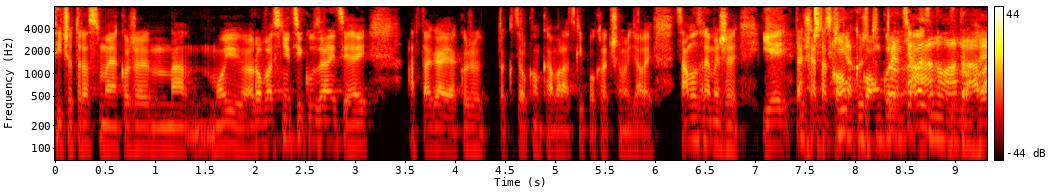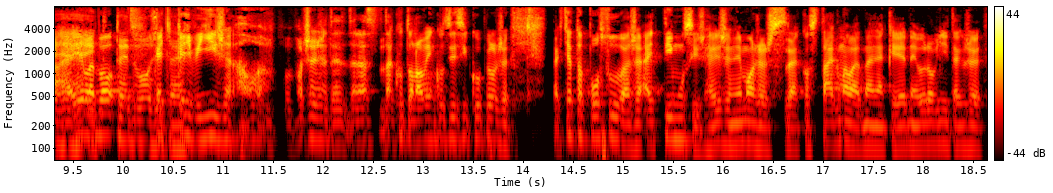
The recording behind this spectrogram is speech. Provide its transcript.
Tí, čo teraz sme akože na, moji rovesníci, kúzelníci, hej, a tak aj akože tak celkom kamarátsky pokračujeme ďalej. Samozrejme, že je taká tá kon- akože to- konkurencia, ale áno, áno, zdravá, hej, hej, lebo to je dôležité. keď, keď vidíš, že oh, počuj, že te- teraz takúto novinku si si kúpil, že tak ťa to posúva, že aj ty musíš, hej, že nemôžeš ako stagnovať na nejakej jednej úrovni, takže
